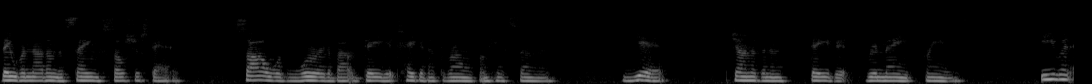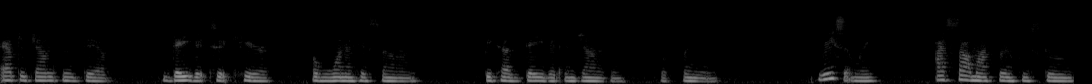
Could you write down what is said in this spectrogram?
They were not on the same social status. Saul was worried about David taking the throne from his son. Yet, Jonathan and David remained friends. Even after Jonathan's death, David took care of one of his sons because David and Jonathan were friends. Recently, I saw my friend from school.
